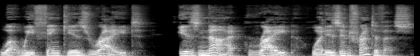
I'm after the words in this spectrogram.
what we think is right is not right what is in front of us.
